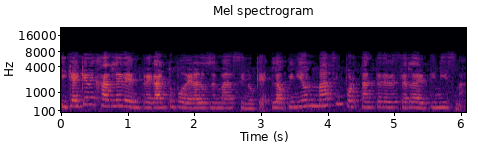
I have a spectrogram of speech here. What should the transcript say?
y que hay que dejarle de entregar tu poder a los demás, sino que la opinión más importante debe ser la de ti misma.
